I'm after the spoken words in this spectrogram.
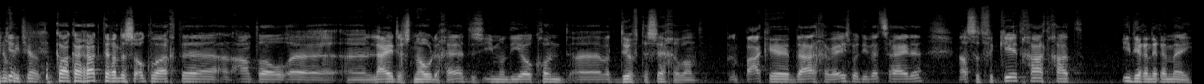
beetje-. Qua karakter hadden ze ook wel echt eh, een aantal eh, eh, leiders nodig. Hè? Dus iemand die ook gewoon eh, wat durft te zeggen. Want ik ben een paar keer daar geweest bij die wedstrijden. En als het verkeerd gaat, gaat iedereen erin mee.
